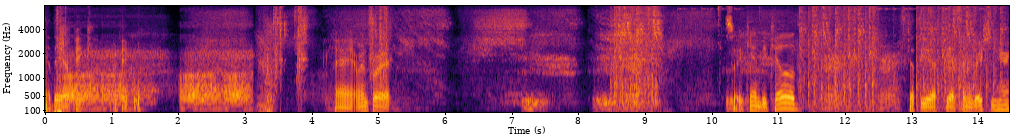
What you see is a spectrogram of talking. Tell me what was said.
Yeah, they are pink. Okay, cool. Alright, run for it. So he can be killed. Got the FPS integration here.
